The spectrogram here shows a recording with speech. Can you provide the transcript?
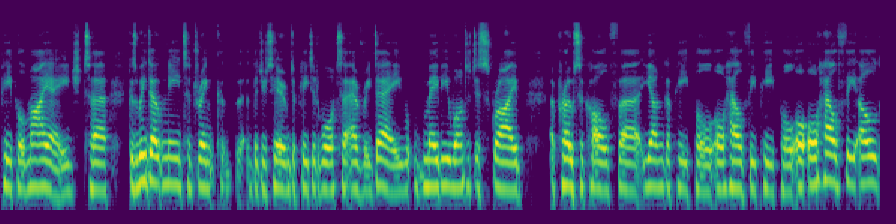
people my age to because we don't need to drink the deuterium depleted water every day. Maybe you want to describe a protocol for younger people or healthy people or, or healthy old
